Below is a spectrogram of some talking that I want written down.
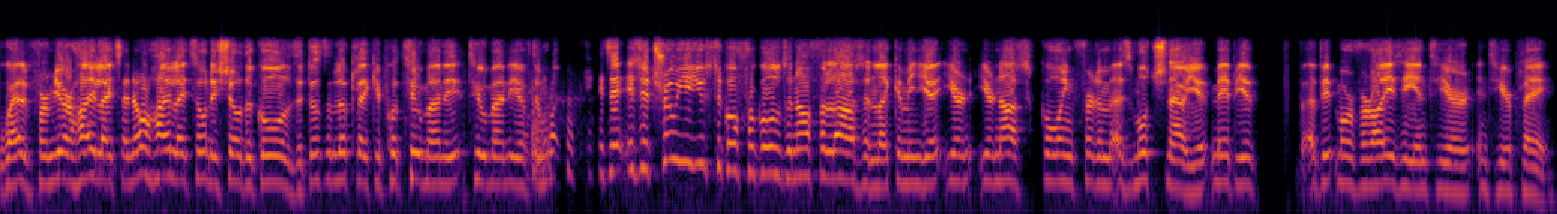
well from your highlights. I know highlights only show the goals. It doesn't look like you put too many too many of them. Is it is it true you used to go for goals an awful lot, and like I mean, you, you're you're not going for them as much now. You maybe a, a bit more variety into your into your play.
